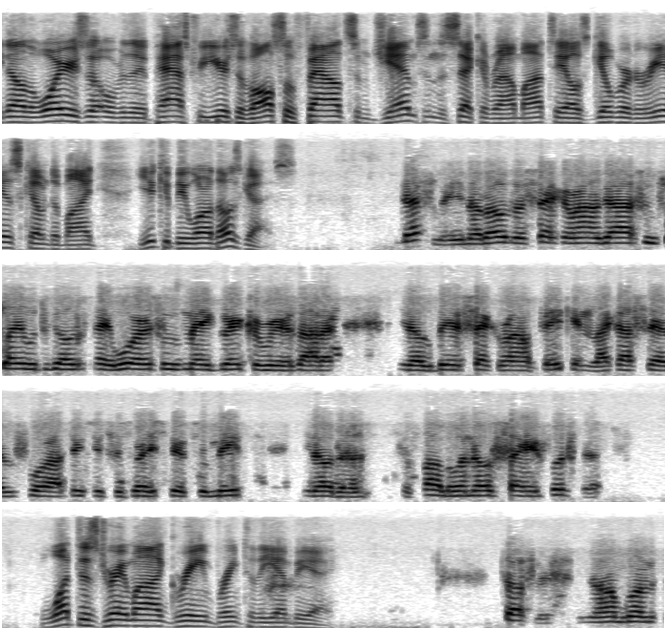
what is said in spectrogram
You know, the Warriors uh, over the past few years have also found some gems in the second round. Monta Gilbert Arenas come to mind. You could be one of those guys. Definitely. You know, those are second round guys who played with the Golden State Warriors who've made great careers out of, you know, being second round pick. And like I said before, I think it's a great fit for me, you know, to, to follow in those same footsteps. What does Draymond Green bring to the NBA? Toughness. You know, I'm going to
